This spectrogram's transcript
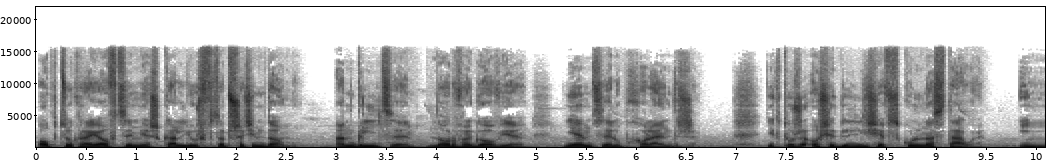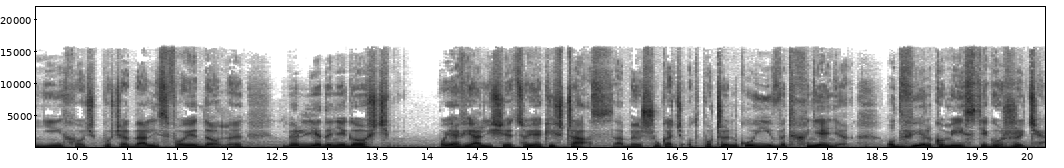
obcokrajowcy mieszkali już w co trzecim domu. Anglicy, Norwegowie, Niemcy lub Holendrzy. Niektórzy osiedlili się w skul na stałe. Inni, choć posiadali swoje domy, byli jedynie gośćmi. Pojawiali się co jakiś czas, aby szukać odpoczynku i wytchnienia od wielkomiejskiego życia.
